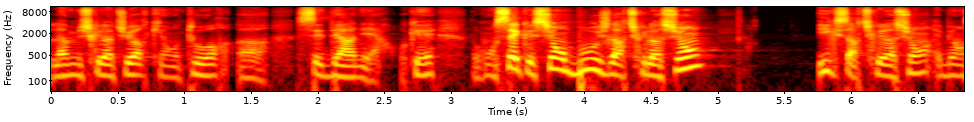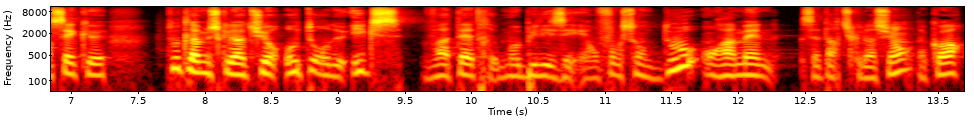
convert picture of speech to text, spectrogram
la musculature qui entoure euh, ces dernières. Ok? Donc on sait que si on bouge l'articulation, X articulation, eh bien on sait que toute la musculature autour de X va être mobilisée. Et en fonction d'où on ramène cette articulation, d'accord,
